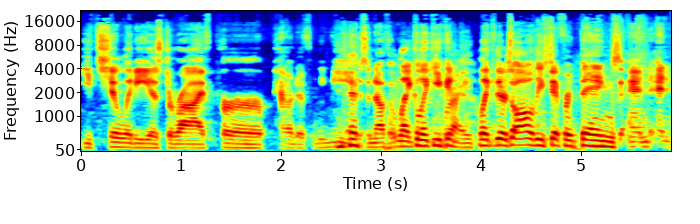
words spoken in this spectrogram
utility is derived per pound of meat is another. Like like you can right. like there's all these different things and and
